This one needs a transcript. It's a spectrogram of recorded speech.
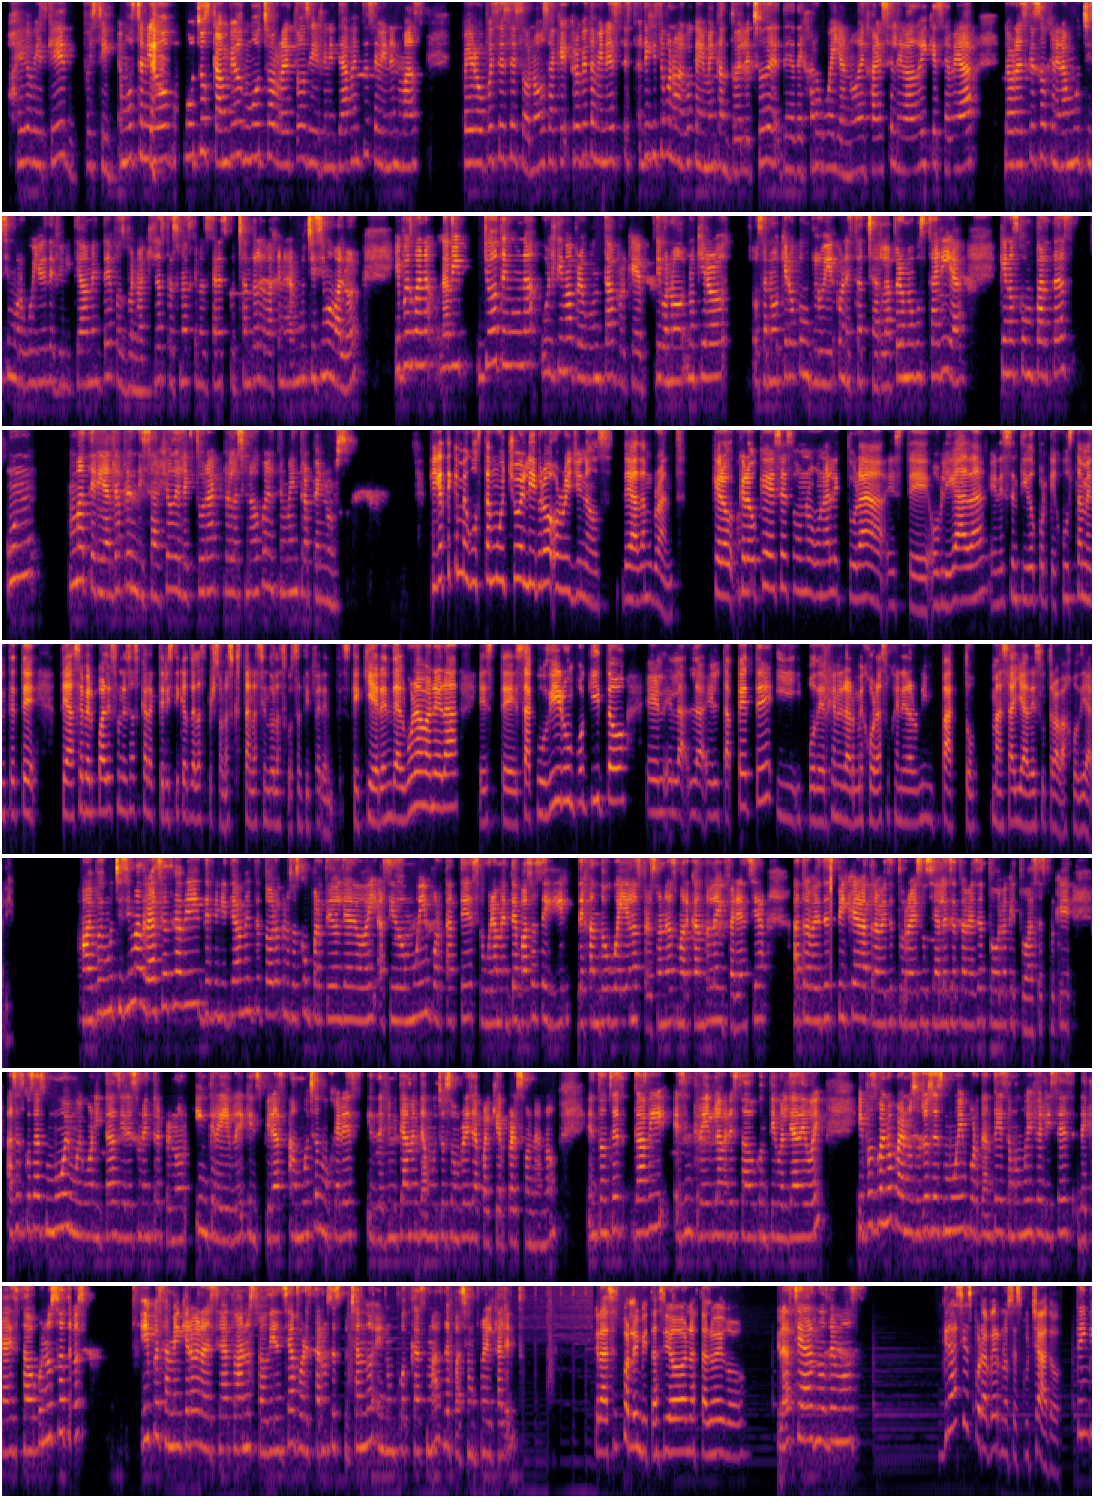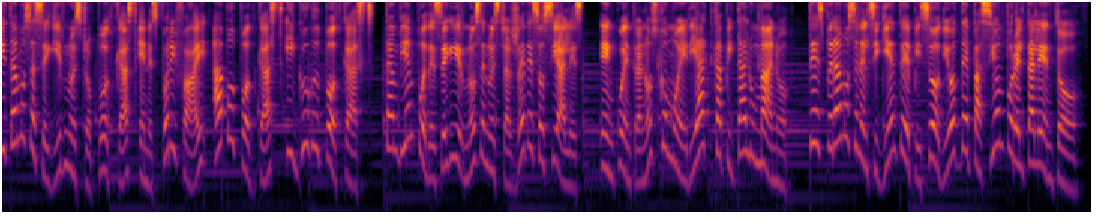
Ay, Gaby, es que, pues sí, hemos tenido muchos cambios, muchos retos y definitivamente se vienen más, pero pues es eso, ¿no? O sea, que creo que también es, dijiste, bueno, algo que a mí me encantó, el hecho de, de, dejar huella, ¿no? Dejar ese legado y que se vea, la verdad es que eso genera muchísimo orgullo y definitivamente, pues bueno, aquí las personas que nos están escuchando les va a generar muchísimo valor. Y pues bueno, Gaby, yo tengo una última pregunta porque, digo, no, no quiero o sea, no quiero concluir con esta charla, pero me gustaría que nos compartas un material de aprendizaje o de lectura relacionado con el tema de intrapreneurs. Fíjate que me gusta mucho el libro Originals de Adam Grant. Creo, creo que esa es una lectura este, obligada en ese sentido porque justamente te, te hace ver cuáles son esas características de las personas que están haciendo las cosas diferentes, que quieren de alguna manera este, sacudir un poquito el, el, el tapete y poder generar mejoras o generar un impacto más allá de su trabajo diario. Ay, pues muchísimas gracias, Gaby. Definitivamente todo lo que nos has compartido el día de hoy ha sido muy importante. Seguramente vas a seguir dejando huella en las personas, marcando la diferencia a través de Speaker, a través de tus redes sociales y a través de todo lo que tú haces, porque haces cosas muy, muy bonitas y eres un entrepreneur increíble que inspiras a muchas mujeres y definitivamente a muchos hombres y a cualquier persona, ¿no? Entonces, Gaby, es increíble haber estado contigo el día de hoy. Y pues bueno, para nosotros es muy importante y estamos muy felices de que hayas estado con nosotros. Y pues también quiero agradecer a toda nuestra audiencia por estarnos escuchando en un podcast más de Pasión por el Talento. Gracias por la invitación, hasta luego. Gracias, nos vemos. Gracias por habernos escuchado. Te invitamos a seguir nuestro podcast en Spotify, Apple Podcast y Google Podcasts. También puedes seguirnos en nuestras redes sociales. Encuéntranos como ERIAC Capital Humano. Te esperamos en el siguiente episodio de Pasión por el Talento.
